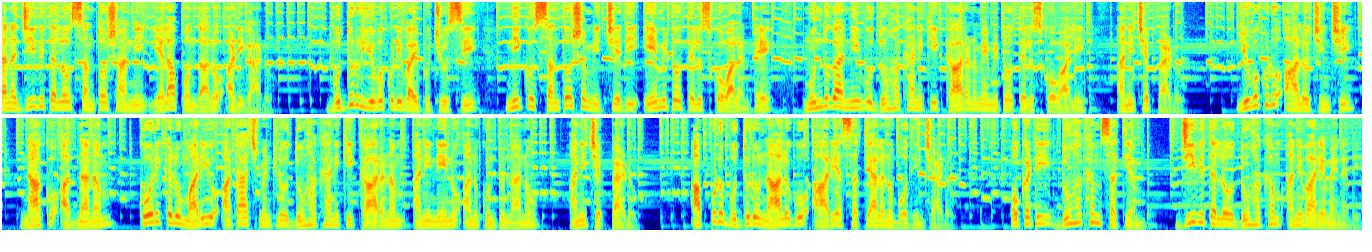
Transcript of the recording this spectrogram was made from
తన జీవితంలో సంతోషాన్ని ఎలా పొందాలో అడిగాడు. బుద్ధుడు యువకుడి వైపు చూసి నీకు సంతోషం ఇచ్చేది ఏమిటో తెలుసుకోవాలంటే ముందుగా నీవు దుహకానికి కారణమేమిటో తెలుసుకోవాలి అని చెప్పాడు. యువకుడు ఆలోచించి నాకు అజ్ఞానం కోరికలు మరియు అటాచ్మెంట్లు దుహకానికి కారణం అని నేను అనుకుంటున్నాను అని చెప్పాడు. అప్పుడు బుద్ధుడు నాలుగు ఆర్య సత్యాలను బోధించాడు. ఒకటి దుహకం సత్యం జీవితంలో దుహకం అనివార్యమైనది.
